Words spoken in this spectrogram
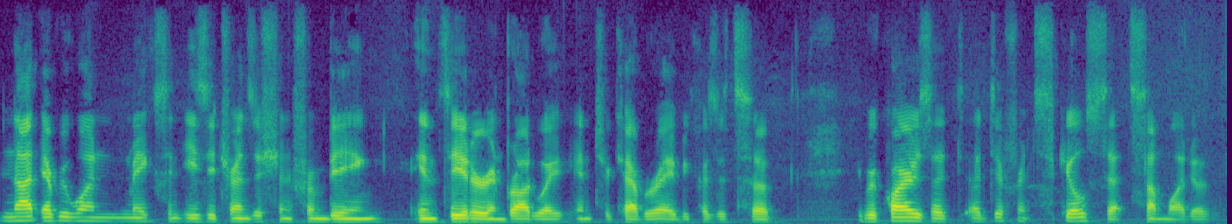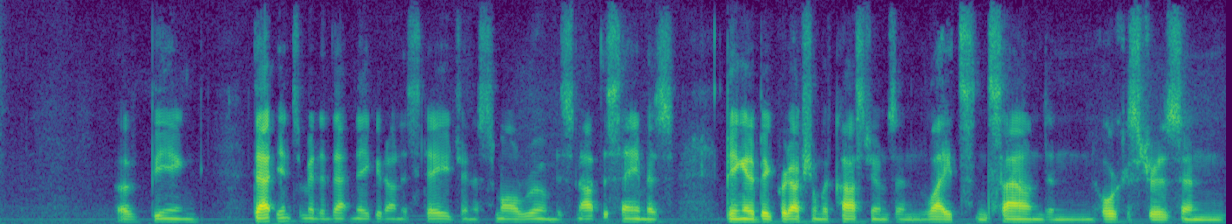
not everyone makes an easy transition from being in theater and Broadway into cabaret because it's a it requires a, a different skill set, somewhat of of being that intimate and that naked on a stage in a small room. It's not the same as being in a big production with costumes and lights and sound and orchestras and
